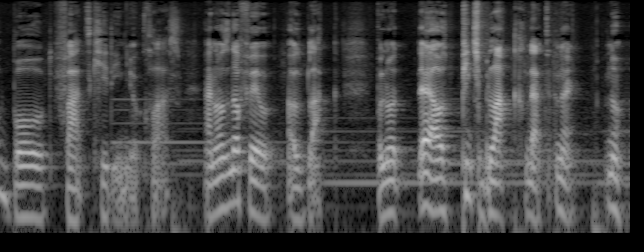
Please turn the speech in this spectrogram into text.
a bald, fat kid in your class, and I was not fail. I was black, but not. Yeah, I was pitch black. That no, no,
